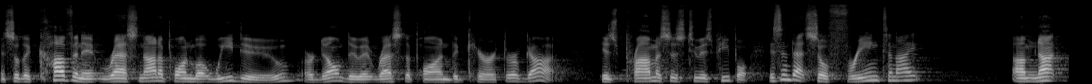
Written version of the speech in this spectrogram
And so the covenant rests not upon what we do or don't do, it rests upon the character of God, his promises to his people. Isn't that so freeing tonight? Um, not,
